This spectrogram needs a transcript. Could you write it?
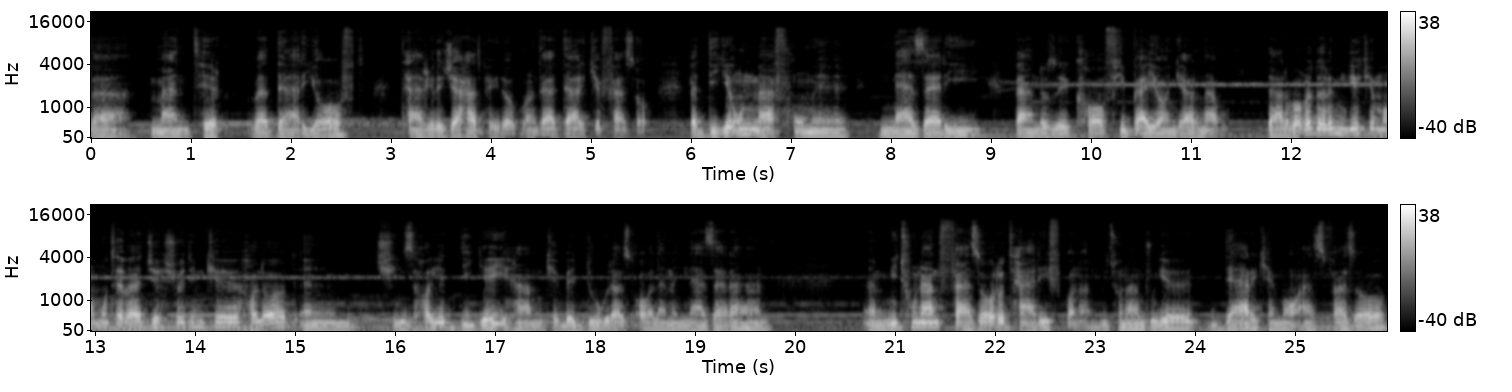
و منطق و دریافت تغییر جهت پیدا کنه در درک فضا. و دیگه اون مفهوم نظری به اندازه کافی بیانگر نبود. در واقع داره میگه که ما متوجه شدیم که حالا چیزهای دیگه ای هم که به دور از عالم نظرن می‌تونن فضا رو تعریف کنن. می‌تونن روی درک ما از فضا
